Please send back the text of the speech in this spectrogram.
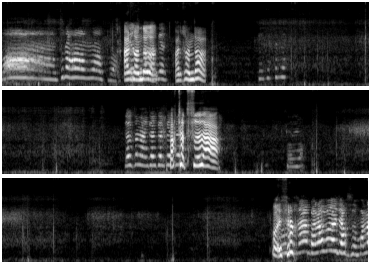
Lan Tuna hamle atla. Arkanda Gel, lan. Gel Arkanda. gel gel gel. Gel. Gel. Bak çatısı da. O Lan bana vuracaksın. Bana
